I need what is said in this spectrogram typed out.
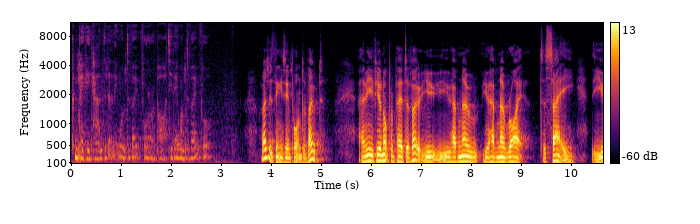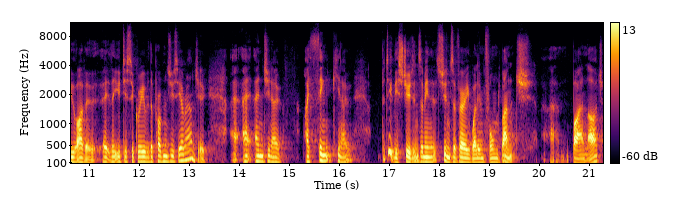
can pick a candidate they want to vote for or a party they want to vote for? Well, I just think it's important to vote. I mean, if you're not prepared to vote, you, you have no you have no right to say that you either uh, that you disagree with the problems you see around you, and, you know, I think you know, particularly students. I mean, students are a very well informed bunch um, by and large,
